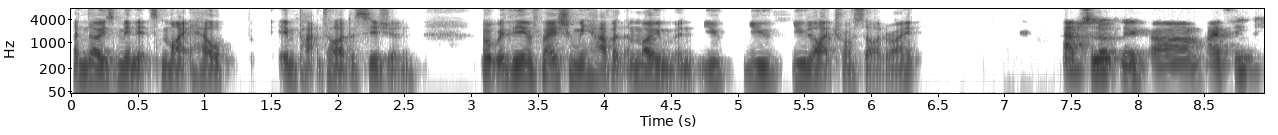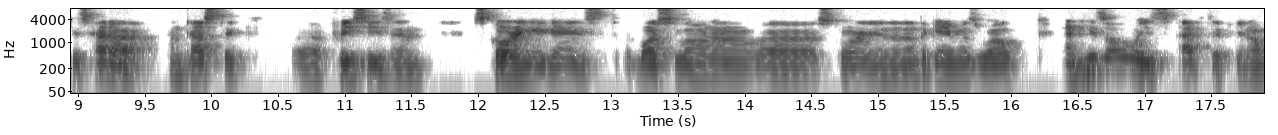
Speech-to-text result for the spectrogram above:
and those minutes might help impact our decision. But with the information we have at the moment, you you you like Trossard, right? Absolutely. Um, I think he's had a fantastic uh, preseason, scoring against Barcelona, uh, scoring in another game as well, and he's always active. You know,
